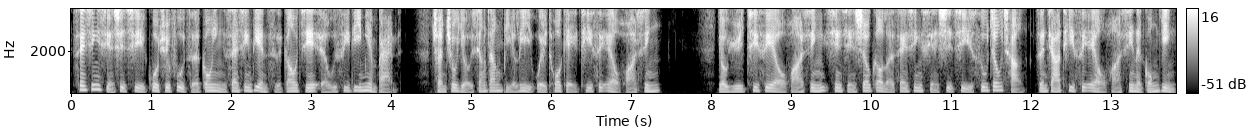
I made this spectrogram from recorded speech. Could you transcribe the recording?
三星显示器过去负责供应三星电子高阶 LCD 面板，传出有相当比例委托给 TCL 华星。由于 TCL 华星先前收购了三星显示器苏州厂，增加 TCL 华星的供应，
